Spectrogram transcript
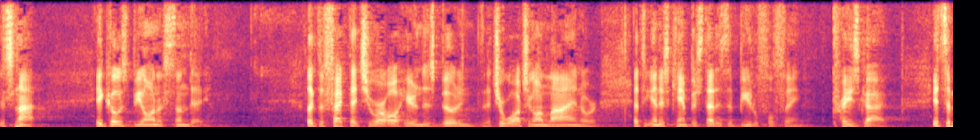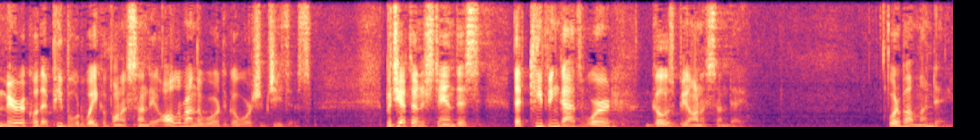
It's not. It goes beyond a Sunday. Like the fact that you are all here in this building, that you're watching online or at the Ennis campus, that is a beautiful thing. Praise God. It's a miracle that people would wake up on a Sunday all around the world to go worship Jesus. But you have to understand this that keeping God's word goes beyond a Sunday. What about Monday?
